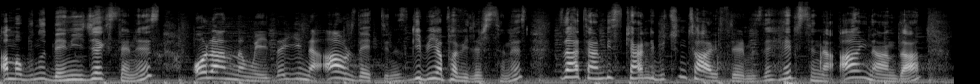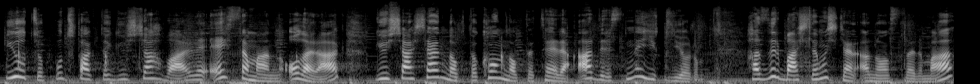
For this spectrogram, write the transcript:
Ama bunu deneyecekseniz oranlamayı da yine arzu ettiğiniz gibi yapabilirsiniz. Zaten biz kendi bütün tariflerimizi hepsini aynı anda YouTube Mutfakta Gülşah var ve eş zamanlı olarak gülşahşen.com.tr adresine yüklüyorum. Hazır başlamışken anonslarıma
